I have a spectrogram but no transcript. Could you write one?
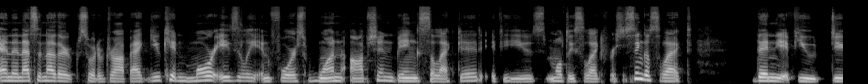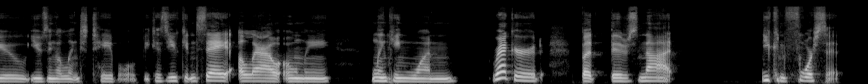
and then that's another sort of drawback. You can more easily enforce one option being selected if you use multi select versus single select than if you do using a linked table, because you can say allow only linking one record, but there's not, you can force it.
